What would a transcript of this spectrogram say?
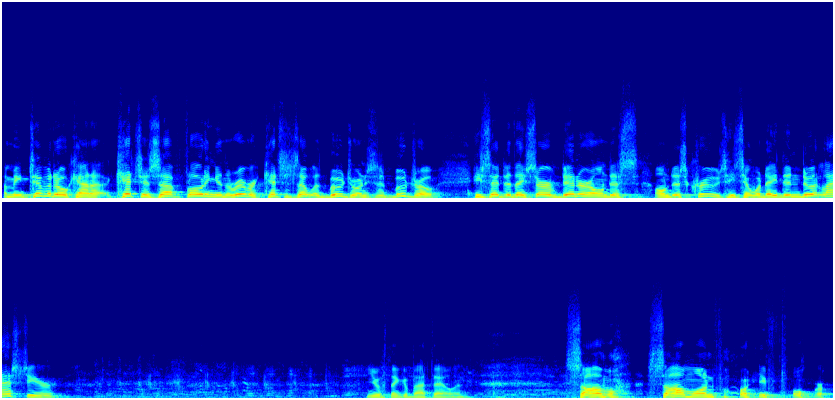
I mean, Thibodaux kind of catches up, floating in the river, catches up with Boudreaux, and he says, Boudreaux, he said, Did they serve dinner on this, on this cruise? He said, Well, they didn't do it last year. You'll think about that one. Psalm, Psalm 144.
